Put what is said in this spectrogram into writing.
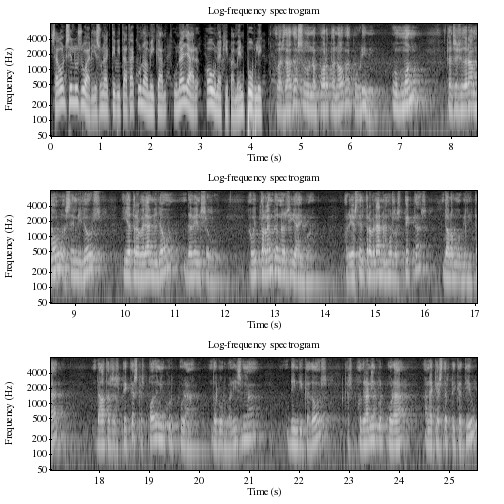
segons si l'usuari és una activitat econòmica, una llar o un equipament públic. Les dades són una porta nova que obrim, un món que ens ajudarà molt a ser millors i a treballar millor de ben segur. Avui parlem d'energia i aigua, però ja estem treballant en molts aspectes de la mobilitat, d'altres aspectes que es poden incorporar de l'urbanisme, d'indicadors que es podran incorporar en aquest aplicatiu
